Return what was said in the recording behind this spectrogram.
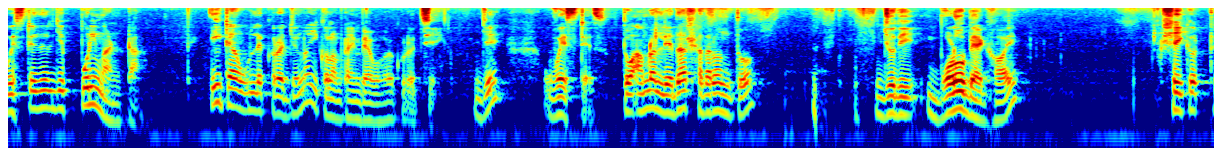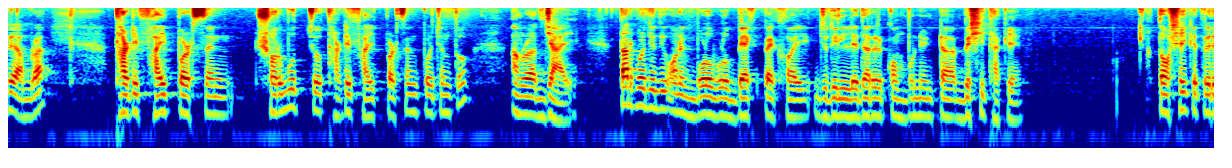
ওয়েস্টেজের যে পরিমাণটা, এইটা উল্লেখ করার জন্য এই কলামটা আমি ব্যবহার করেছি, যে ওয়েস্টেজ তো আমরা লেদার সাধারণত যদি বড় ব্যাগ হয় সেই ক্ষেত্রে আমরা থার্টি ফাইভ পার্সেন্ট সর্বোচ্চ থার্টি ফাইভ পার্সেন্ট পর্যন্ত আমরা যাই। তারপর যদি অনেক বড় বড় ব্যাকপ্যাক হয়, যদি লেদারের কম্পোনেন্টটা বেশি থাকে, তো সেই ক্ষেত্রে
